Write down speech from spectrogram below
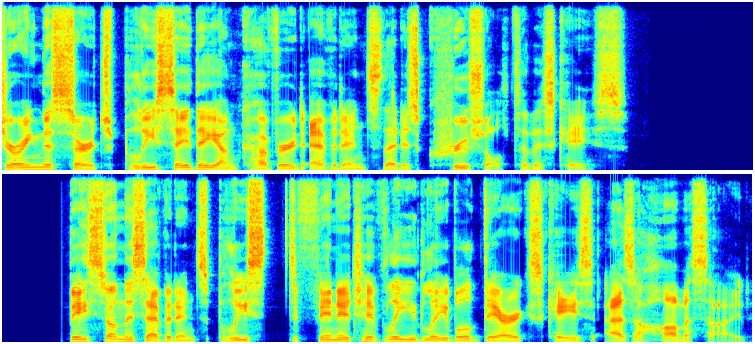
during this search, police say they uncovered evidence that is crucial to this case. Based on this evidence, police definitively labeled Derek's case as a homicide.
